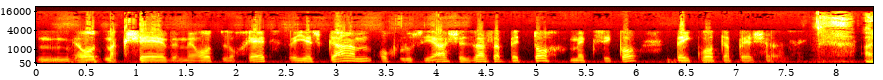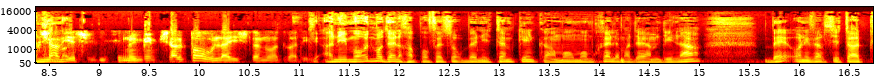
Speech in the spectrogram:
מאוד מקשה ומאוד לוחץ, ויש גם אוכלוסייה שזזה בתוך מקסיקו בעקבות הפשע הזה. עכשיו יש שינוי ממשל פה, אולי ישתנו הדברים. אני מאוד מודה לך, פרופסור בני טמקין, כאמור מומחה למדעי המדינה באוניברסיטת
